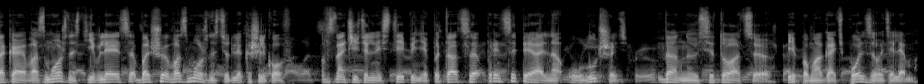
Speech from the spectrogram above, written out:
такая возможность является большой возможностью для кошельков. В значительной степени пытаться принципиально улучшить данную ситуацию и помогать пользователям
